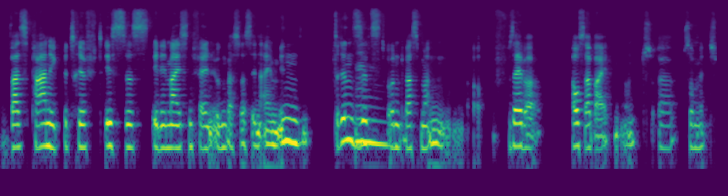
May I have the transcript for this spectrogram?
was Panik betrifft, ist es in den meisten Fällen irgendwas, was in einem innen drin sitzt mhm. und was man selber ausarbeiten und äh, somit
